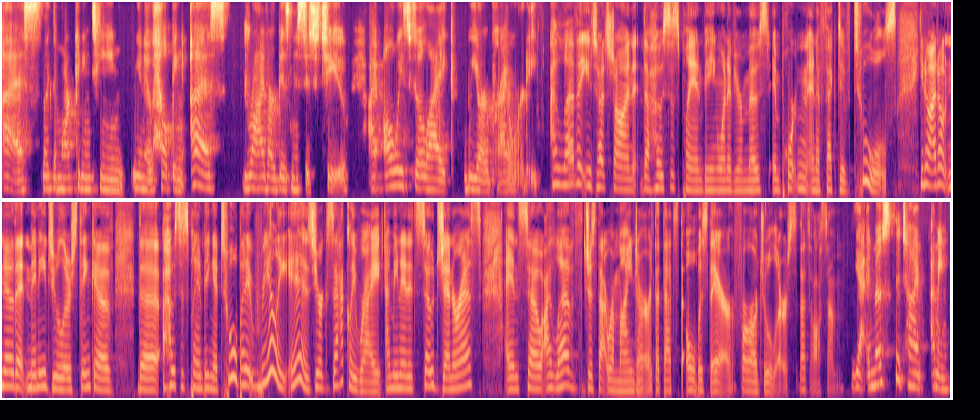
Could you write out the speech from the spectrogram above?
us like the marketing team you know helping us drive our businesses too. I always feel like we are a priority. I love that you touched on the hostess plan being one of your most important and effective tools. You know, I don't know that many jewelers think of the hostess plan being a tool, but it really is. You're exactly right. I mean, and it's so generous. And so I love just that reminder that that's always there for our jewelers. That's awesome. Yeah. And most of the time, I mean,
